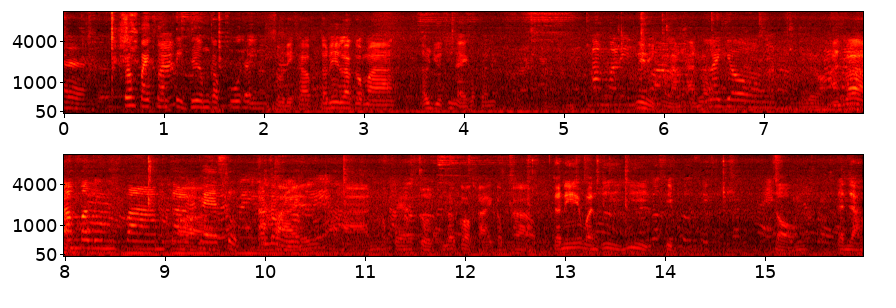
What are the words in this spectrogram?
เออต้องไปตอนปิดเทอมกับครูเองสวัสดีครับ ตอนนี้เราก็มาเราอยู่ที่ไหนครับตอนนี้นี่นี่ข้างหลังอ่านว่าระยองอ่านว่าอมรินทร์ฟาร์มกาแฟสดอร่อขายยอาหารกาแฟสดแล้วก็ขายกับข้าว ตอนนี้วันที่ 22 กันยายน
